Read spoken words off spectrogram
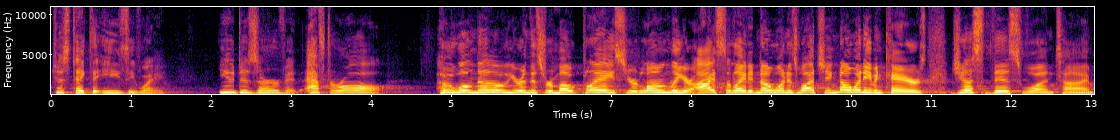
Just take the easy way. You deserve it. After all, who will know you're in this remote place? You're lonely, you're isolated, no one is watching, no one even cares. Just this one time,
